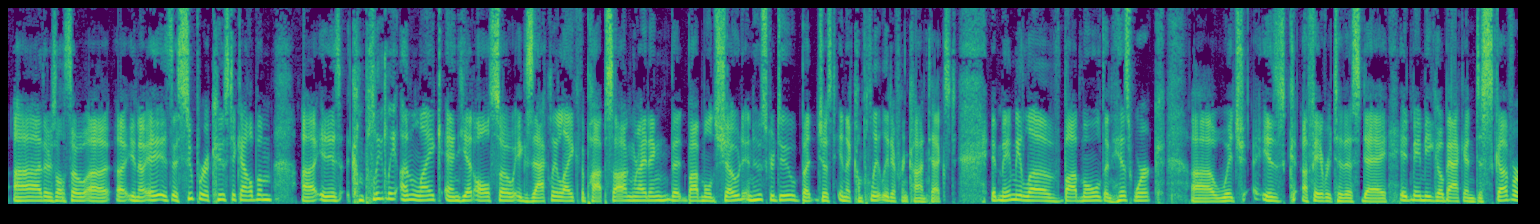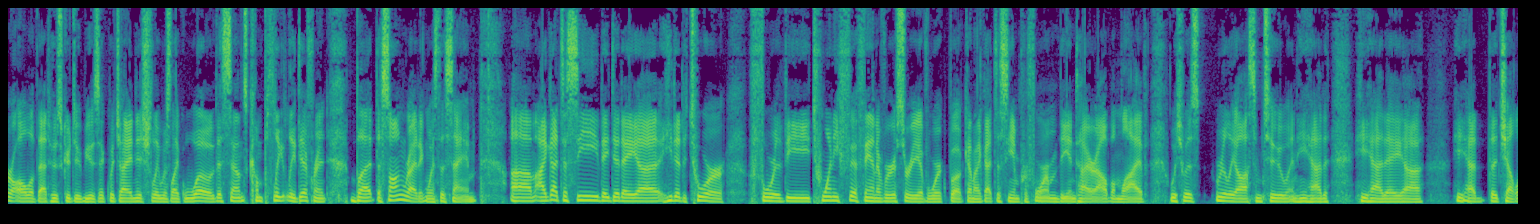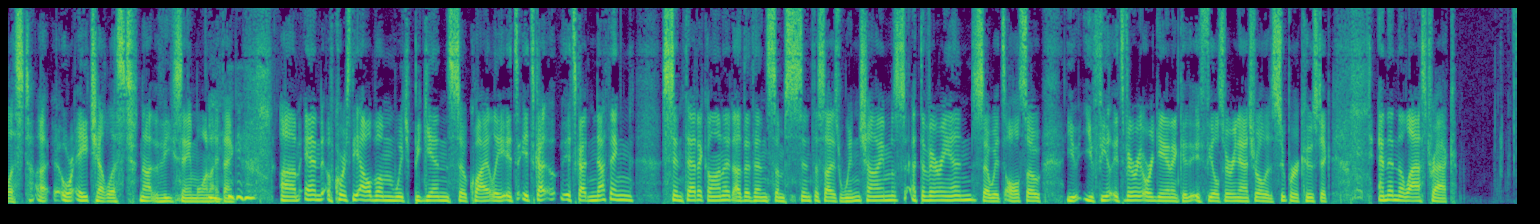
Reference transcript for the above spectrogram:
Uh, there's also, uh, uh, you know, it's a super acoustic album. Uh, it is completely unlike and yet also exactly like the pop songwriting that Bob Mould showed in Husker Du, but just in a completely different context. It made me love Bob Mould and his work, uh, which is a favorite to this day. It made me go back and discover all of that Husker Du music, which I initially was like, whoa, this sounds completely different, but the songwriting was the same. Um, I got to see they did a uh, he did a tour for the 25th anniversary of Workbook, and I got to see him perform the entire album live, which was really awesome too. And he had he had a uh, he had the cellist uh, or a cellist, not the same one, I think. um, and of course, the album, which begins so quietly, it's it's got it's got nothing synthetic on it other than some synthesized wind chimes at the very end. So it's also you you feel it's very organic. It, it feels very natural. It's super acoustic. And then the last track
